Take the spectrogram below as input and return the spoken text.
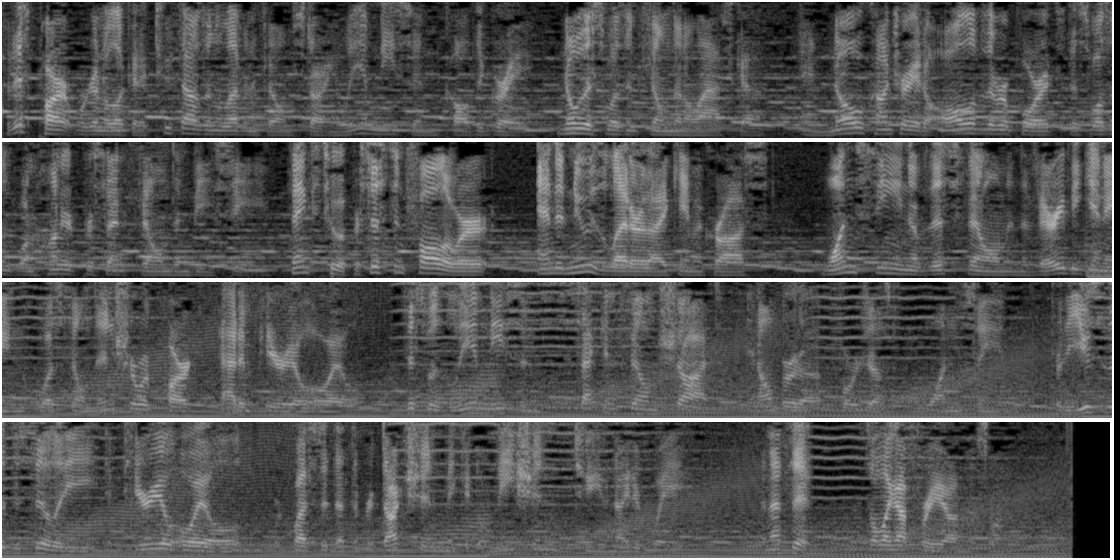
For this part, we're going to look at a 2011 film starring Liam Neeson called The Grey. No, this wasn't filmed in Alaska. And no, contrary to all of the reports, this wasn't 100% filmed in BC. Thanks to a persistent follower and a newsletter that I came across, one scene of this film in the very beginning was filmed in Sherwood Park at Imperial Oil. This was Liam Neeson's second film shot in Alberta for just one scene. For the use of the facility, Imperial Oil requested that the production make a donation to United Way. And that's it. That's all I got for you on this one.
